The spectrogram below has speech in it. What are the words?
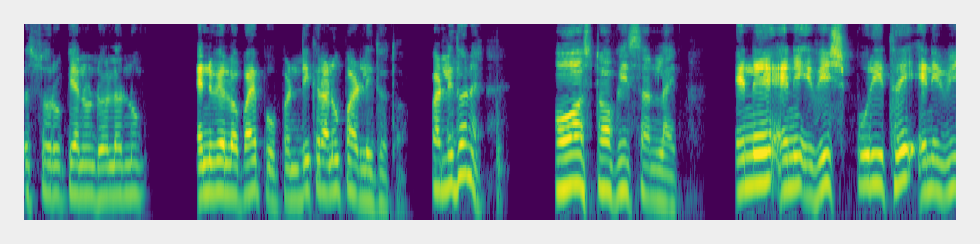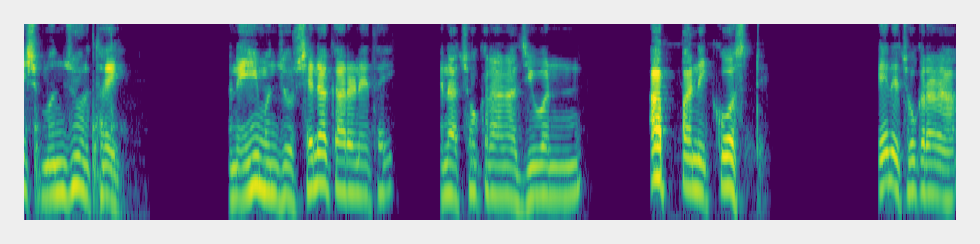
બસો રૂપિયાનું ડોલરનું એન્વેલોપ આપ્યું, પણ દીકરાને ઉપાડ લીધો હતો ઉપાડ લીધો ને? Cost of his son life એને એની વિશ પૂરી થઈ, એની વિશ મંજૂર થઈ. અને એ મંજૂર શેના કારણે થઈ? એના છોકરાના જીવન આપવાની કોસ્ટ એને છોકરાના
